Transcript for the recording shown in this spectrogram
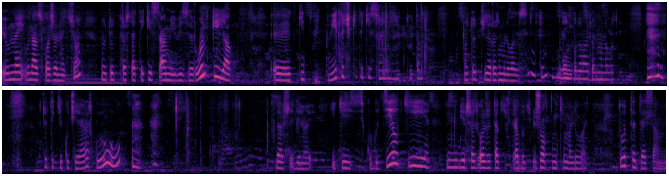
вона, вона схожа на цю. Ну тут просто такі самі візерунки, як е, такі квіточки такі самі, як тут. там. А тут я розмалювала синьки, блін, було розмалювати. Тут такі кучеряшки. Далі йде якісь крутілки. Більше схоже, так їх треба жовтенькі малювати. Тут те саме.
